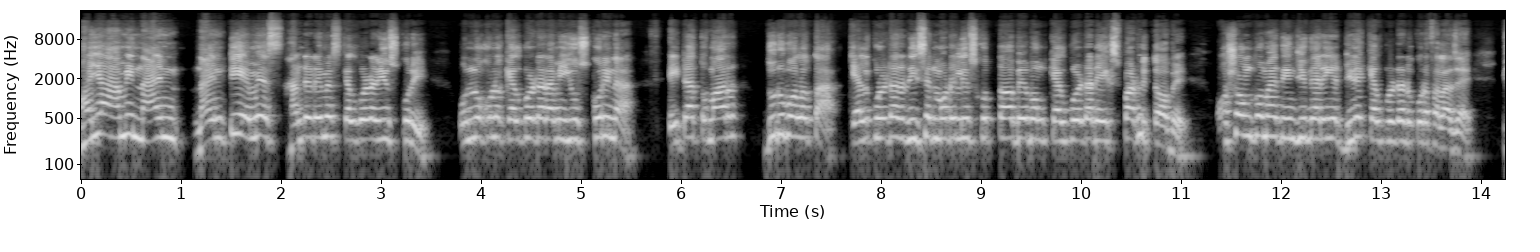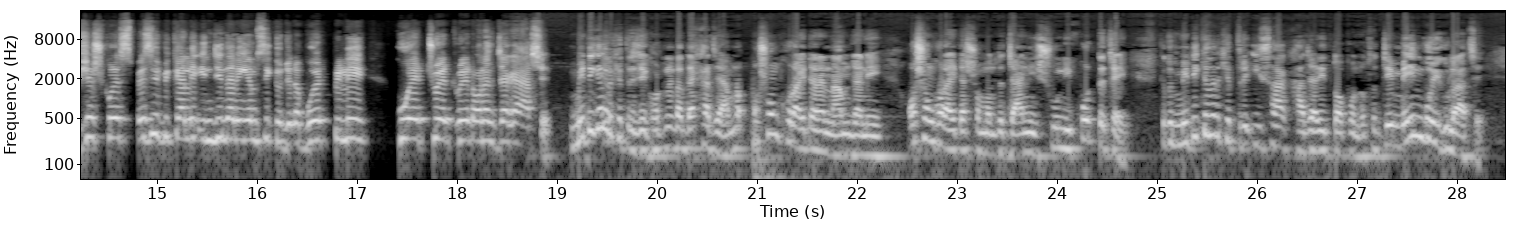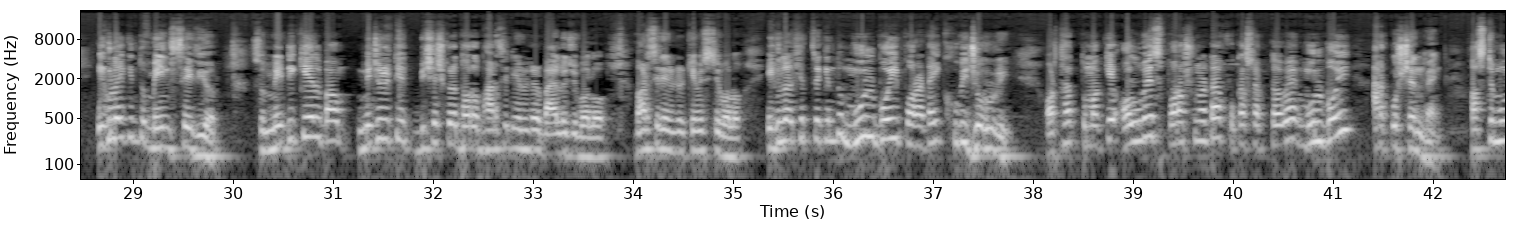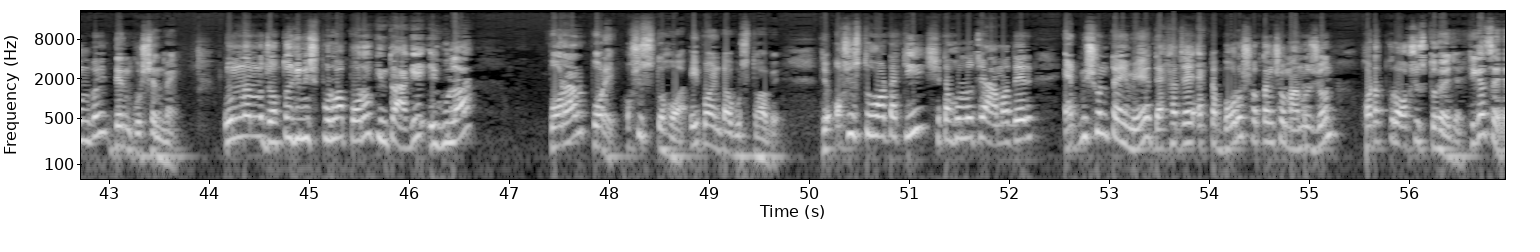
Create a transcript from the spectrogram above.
ভাইয়া, আমি nine ninety M S hundred M S calculator use করি। অন্য কোনো ক্যালকুলেটার আমি ইউজ করি না। এটা তোমার দুর্বলতা। ক্যালকুলেটার রিসেন্ট মডেল ইউজ করতে হবে এবং ক্যালকুলেটারে এক্সপার্ট হইতে হবে। অসংখ্য ম্যাথ ইঞ্জিনিয়ারিং এর ডিরেক্ট ক্যালকুলেটার করে ফেলা যায়। বিশেষ করে স্পেসিফিক্যালি ইঞ্জিনিয়ারিং এমসিকিউ যেটা বুয়েট পিলি, কুয়েট, চুয়েট টুয়েট অনেক জায়গায় আসে। মেডিকেলের ক্ষেত্রে যে ঘটনাটা দেখা যায়, আমরা অসংখ্য রাইটারের নাম জানি, অসংখ্য রাইটার সম্বন্ধে জানি, শুনি, পড়তে চাই। কিন্তু মেডিকেলের ক্ষেত্রে ইসাক, হাজারি, তপন, অর্থাৎ যে মেইন বইগুলো আছে এগুলাই কিন্তু মেইন সেভিয়র সো মেডিকেল বা মেজরিটি বিশেষ করে ধরো ভার্সিটি ইউনিটের বায়োলজি বলো ভার্সিটি ইউনিটের কেমিস্ট্রি বলো, এগুলোর ক্ষেত্রে কিন্তু মূল বই পড়াটাই খুবই জরুরি। অর্থাৎ তোমাকে অলওয়েজ পড়াশোনাটা ফোকাস রাখতে হবে মূল বই আর কোশ্চেন ব্যাংক ফার্স্টে মূল বই দেন কোশ্চেন ব্যাংক অন্যান্য যত জিনিস পড়বা, পড়ো, কিন্তু আগে এগুলা পড়ার পরে, অসুস্থ হওয়া, এই পয়েন্টটা বুঝতে হবে। যে অসুস্থ হওয়াটা কি? সেটা হলো যে আমাদের অ্যাডমিশন টাইমে দেখা যায় একটা বড় শতাংশ মানুষজন হঠাৎ করে অসুস্থ হয়ে যায়, ঠিক আছে?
